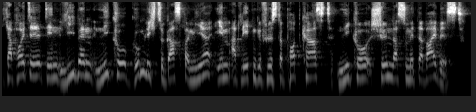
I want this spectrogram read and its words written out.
Ich habe heute den lieben Nico Gummlich zu Gast bei mir im Athletengeflüster Podcast. Nico, schön, dass du mit dabei bist.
